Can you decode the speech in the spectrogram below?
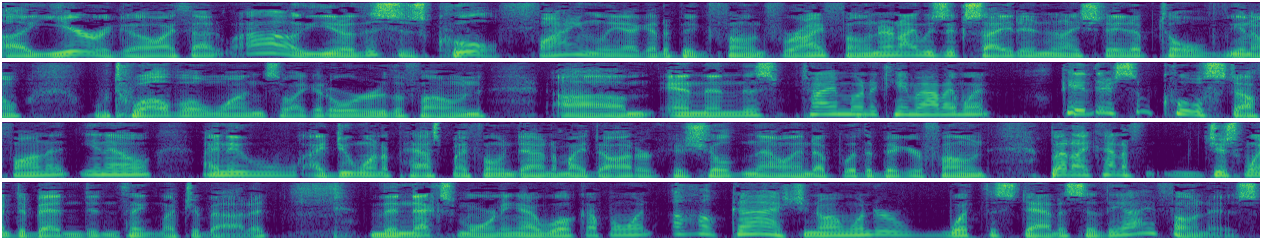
a year ago, I thought, wow, you know, this is cool. Finally, I got a big phone for iPhone, and I was excited, and I stayed up till you know 12:01 so I could order the phone. Um, and then this time when it came out, I went. Okay, there's some cool stuff on it. You know, I knew I do want to pass my phone down to my daughter because she'll now end up with a bigger phone. But I kind of just went to bed and didn't think much about it. The next morning, I woke up and went, "Oh gosh, you know, I wonder what the status of the iPhone is."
